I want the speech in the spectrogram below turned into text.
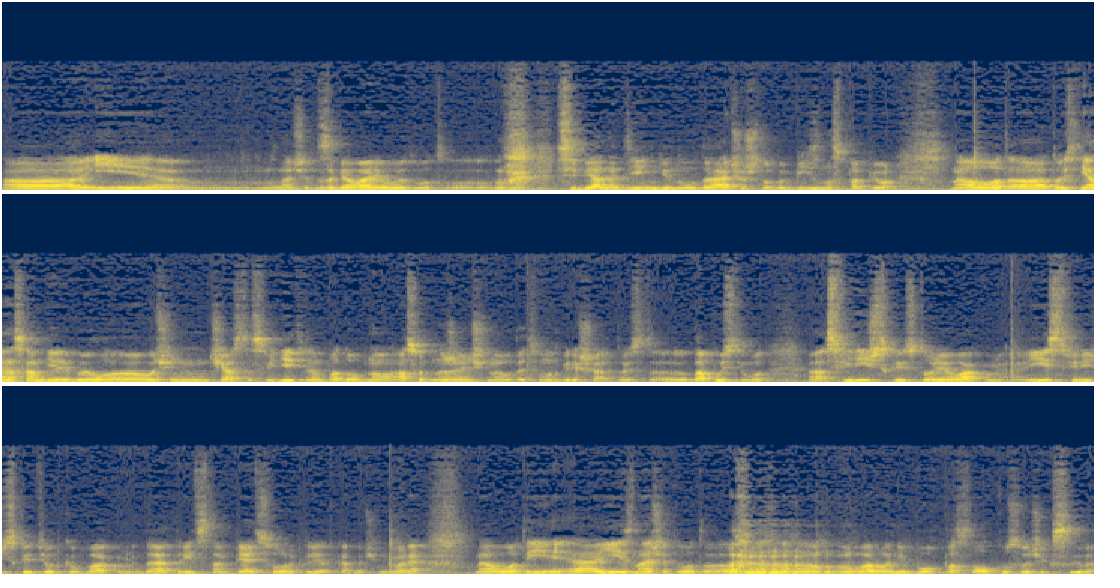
и значит, заговаривают вот э, себя на деньги, на удачу, чтобы бизнес попер. А, вот, а, то есть я на самом деле был а, очень часто свидетелем подобного, особенно женщины вот этим вот грешат. То есть, а, допустим, вот сферическая история в вакууме. Есть сферическая тетка в вакууме, да, 35-40 лет, короче говоря. А, вот, и ей, значит, вот вороне Бог послал кусочек сыра.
